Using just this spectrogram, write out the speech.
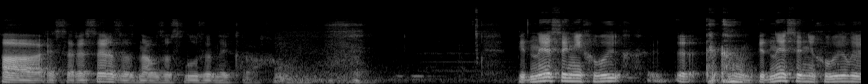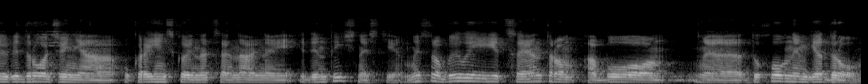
А СРСР зазнав заслужений крах. Піднесені, хви... е, Піднесені хвилею відродження української національної ідентичності, ми зробили її центром або е, духовним ядром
